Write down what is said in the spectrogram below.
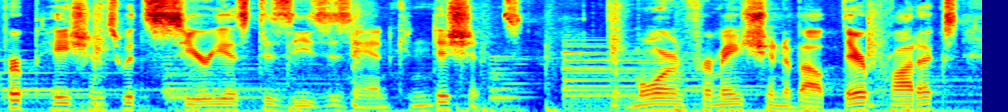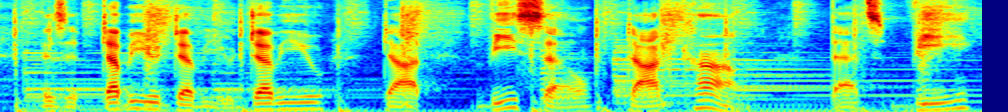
for patients with serious diseases and conditions. For more information about their products, visit www.vcel.com. That's V-C-E-L.com.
